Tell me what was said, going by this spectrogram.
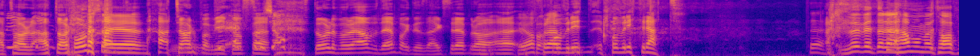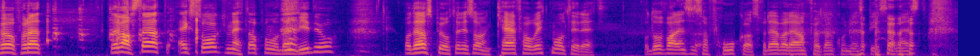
jeg tar det jeg tar, Folk sier jeg tar det på min kappe. Dårlig for, ja, men det er faktisk ekstremt bra. Uh, Ja, favoritt, favorittrett? det. Men vent, den her må vi ta før. For det, det verste er at jeg så nettopp på en en video, og der spurte de sånn Hva er favorittmåltidet ditt? Og da var det en som sa frokost, for det var det han følte han kunne spise mest.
